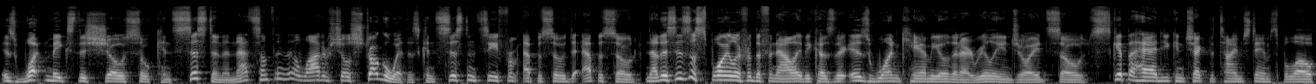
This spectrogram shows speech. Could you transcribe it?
is what makes this show so consistent. And that's something that a lot of shows struggle with is consistency from episode to episode. Now, this is a spoiler for the finale because there is one cameo that I really enjoyed. So skip ahead. You can check the timestamps below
